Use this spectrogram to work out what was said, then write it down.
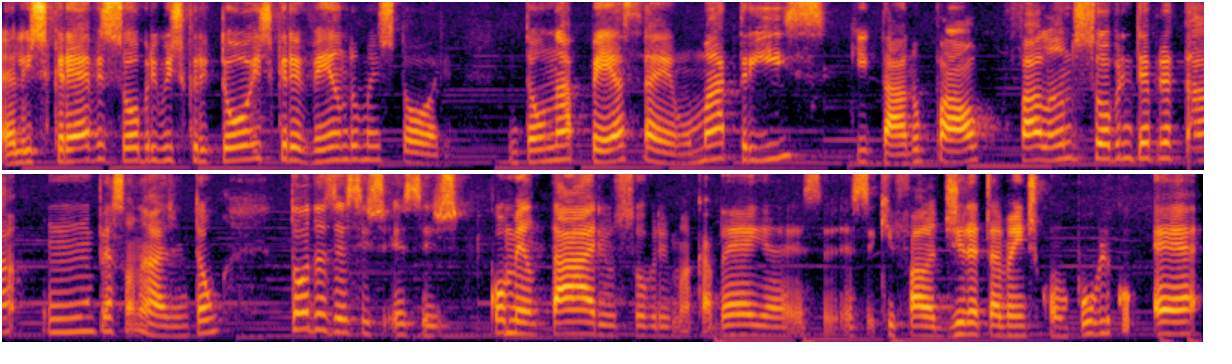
ela escreve sobre o escritor escrevendo uma história. Então na peça é uma atriz que está no palco falando sobre interpretar um personagem. Então todos esses, esses comentários sobre Macabeia, esse, esse, que fala diretamente com o público, é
